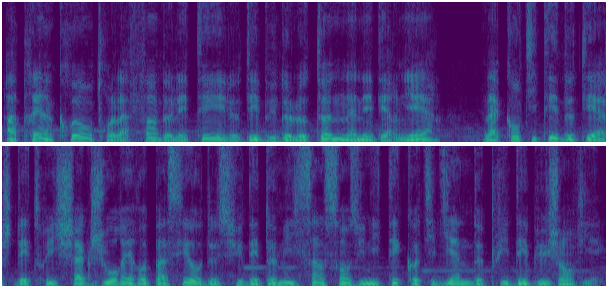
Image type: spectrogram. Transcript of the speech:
après un creux entre la fin de l'été et le début de l'automne l'année dernière, la quantité de TH détruit chaque jour est repassée au-dessus des 2500 unités quotidiennes depuis début janvier.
